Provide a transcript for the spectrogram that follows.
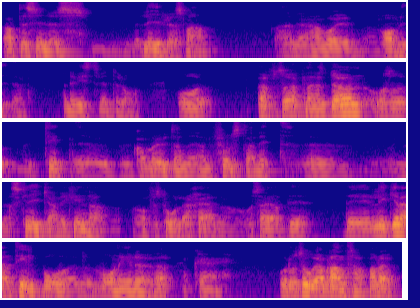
ja, till synes livlös man. Han var ju avliden, men det visste vi inte då. Och så öppnades dörren och så titt, eh, kommer ut en, en fullständigt eh, skrikande kvinna av förståeliga skäl och säger att det, det ligger en till på våningen över. Okej. Och då tog jag brandtrappan upp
